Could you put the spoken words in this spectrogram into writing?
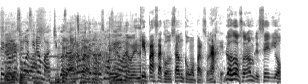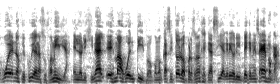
Te lo resumo así nomás, chicos. A Roma te lo resumo así nomás. ¿Qué pasa con Sam como personaje? Los dos son hombres serios, buenos, que cuidan a su familia. En el original es más buen tipo, como casi todos los personajes que hacía Gregory Peck en esa época.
